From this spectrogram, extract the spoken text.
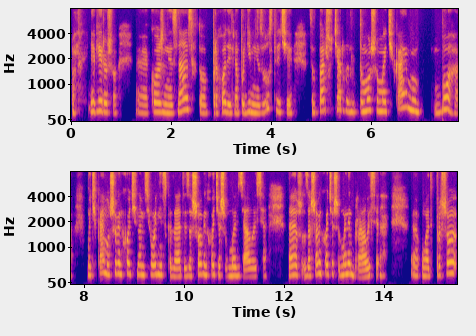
Я вірю, що е, кожен із нас, хто приходить на подібні зустрічі, це в першу чергу тому, що ми чекаємо Бога. Ми чекаємо, що Він хоче нам сьогодні сказати, за що Він хоче, щоб ми взялися, за що Він хоче, щоб ми не бралися. Е, От про що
